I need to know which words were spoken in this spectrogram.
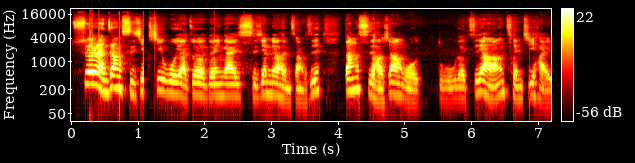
虽然这样时间，西湖亚足球队应该时间没有很长，可是当时好像我。读了资料，好像成绩还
